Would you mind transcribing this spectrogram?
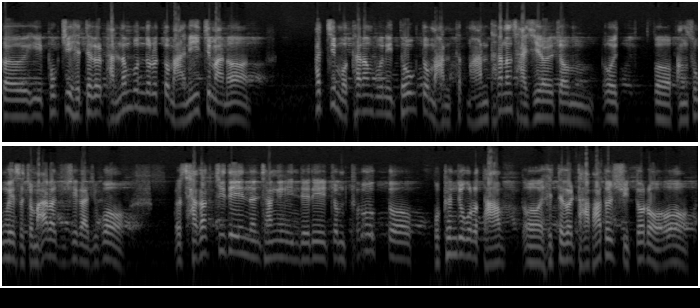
그 이 복지 혜택을 받는 분들은 또 많이 있지만은 받지 못하는 분이 더욱더 많다, 많다는 사실을 좀 어, 어, 방송국에서 좀 알아주셔가지고 사각지대에 있는 장애인들이 좀 더욱더 보편적으로 다 어, 혜택을 다 받을 수 있도록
